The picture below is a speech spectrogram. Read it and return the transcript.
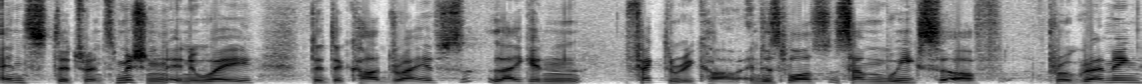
and the transmission in a way that the car drives like a factory car. And this was some weeks of programming.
